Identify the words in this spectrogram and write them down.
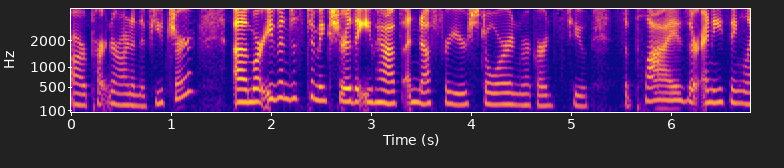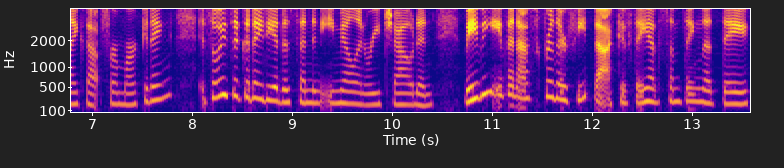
or partner on in the future, um, or even just to make sure that you have enough for your store in regards to supplies or anything like that for marketing, it's always a good idea to send an email and reach out and maybe even ask for their feedback if they have something that they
